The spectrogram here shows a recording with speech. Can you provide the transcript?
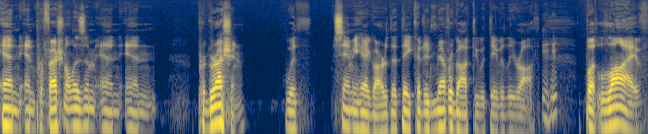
and and professionalism and and progression with Sammy Hagar that they could have never got to with David Lee Roth. Mhm. But live,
